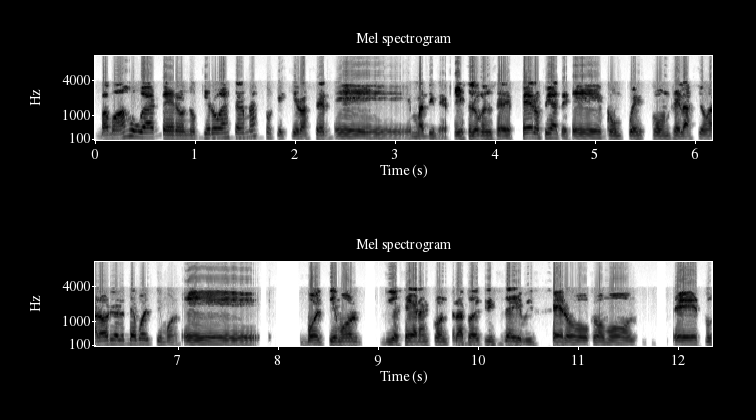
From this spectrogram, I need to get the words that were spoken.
vamos a jugar, pero no quiero gastar más porque quiero hacer eh, más dinero. Y eso es lo que sucede. Pero fíjate, eh, con, pues, con relación a los Orioles de Baltimore, eh, Baltimore dio ese gran contrato de Chris Davis, pero como eh, tú,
